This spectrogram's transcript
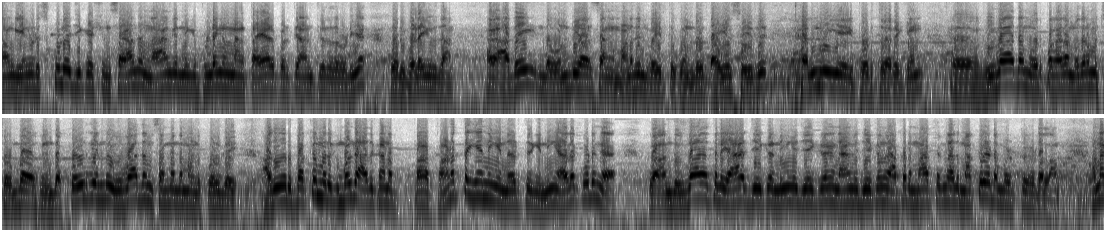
நாங்கள் எங்களுடைய ஸ்கூல் எஜுகேஷன் சார்ந்து நாங்கள் இன்னைக்கு பிள்ளைங்களை நாங்கள் தயார்படுத்தி அனுப்பிச்சிருந்ததுடைய ஒரு விளைவு தான். அதை இந்த ஒன்றிய அரசாங்கம் மனதில் வைத்துக்கொண்டு தயவு செய்து கல்வியை பொறுத்த வரைக்கும் விவாதம் ஒரு பக்கம் தான் முதலமைச்சர் ரொம்ப இந்த கொள்கை விவாதம் சம்பந்தம் விதமான கொள்கை. அது ஒரு பக்கம் இருக்கும்போது அதுக்கான பணத்தை ஏன் நீங்க நிறுத்துறீங்க? நீங்க அதை கொடுங்க. அந்த விவாதத்தில் யார் ஜெயிக்கிறோம் நீங்க ஜெயிக்கிறாங்க நாங்க ஜெயிக்கிறோம் அப்புறம் மாற்றுங்க அது மக்களிடம் விட்டு விடலாம். ஆனா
